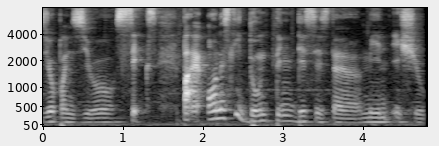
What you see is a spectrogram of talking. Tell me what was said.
0.06. But I honestly don't think this is the main issue.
